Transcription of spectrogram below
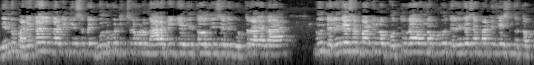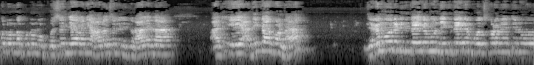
నిన్ను పడటాలు తవ్వి తీసుకుపోయి గుండు కొట్టించినప్పుడు నార పీకేది తోలు తీసేది గుర్తు రాలేదా నువ్వు తెలుగుదేశం పార్టీలో పొత్తుగా ఉన్నప్పుడు తెలుగుదేశం పార్టీ చేసిన తప్పులు ఉన్నప్పుడు నువ్వు క్వశ్చన్ చేయాలని ఆలోచన నీకు రాలేదా? అది అది కాకుండా జగన్మోహన్ రెడ్డికి ధైర్యము నీకు ధైర్యం పోల్చుకోవడం ఏంటి నువ్వు?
